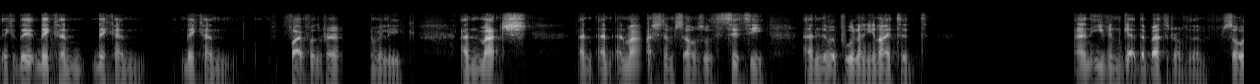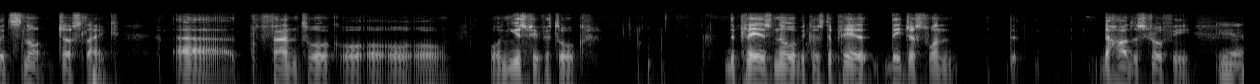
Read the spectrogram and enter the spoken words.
they they, they can they can they can fight for the Premier League and match and, and, and match themselves with City and Liverpool and United and even get the better of them. So it's not just like uh, fan talk or or, or, or or newspaper talk. The players know because the player they just won the the hardest trophy Yeah,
